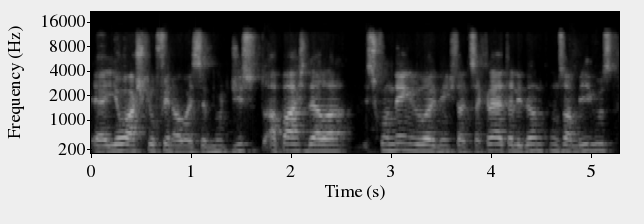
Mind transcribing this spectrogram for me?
é, e eu acho que o final vai ser muito disso. A parte dela escondendo a identidade secreta, lidando com os amigos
